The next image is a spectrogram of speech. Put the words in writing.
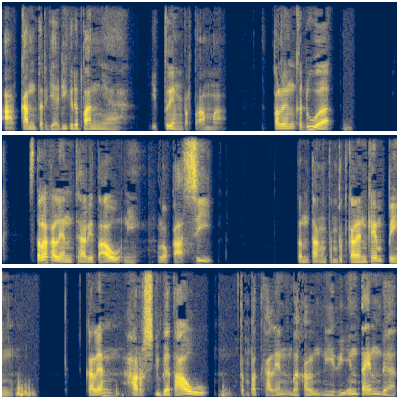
akan terjadi ke depannya. Itu yang pertama. Kalau yang kedua, setelah kalian cari tahu nih lokasi tentang tempat kalian camping, kalian harus juga tahu tempat kalian bakal diriin tenda.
